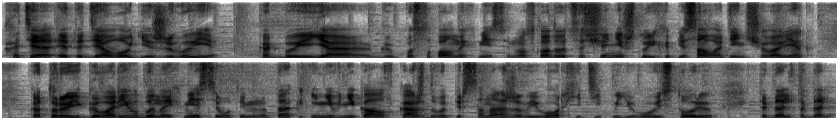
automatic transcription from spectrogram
хотя это диалоги живые, как бы я поступал на их месте, но складывается ощущение, что их и писал один человек, который говорил бы на их месте вот именно так и не вникал в каждого персонажа, в его архетип, в его историю и так далее, и так далее.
